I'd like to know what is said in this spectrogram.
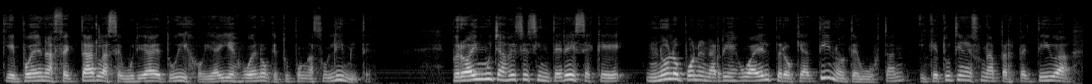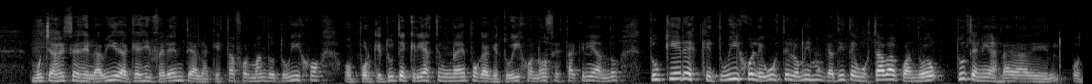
que pueden afectar la seguridad de tu hijo y ahí es bueno que tú pongas un límite. Pero hay muchas veces intereses que no lo ponen a riesgo a él, pero que a ti no te gustan y que tú tienes una perspectiva muchas veces de la vida que es diferente a la que está formando tu hijo, o porque tú te criaste en una época que tu hijo no se está criando, tú quieres que tu hijo le guste lo mismo que a ti te gustaba cuando tú tenías la edad de él o,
